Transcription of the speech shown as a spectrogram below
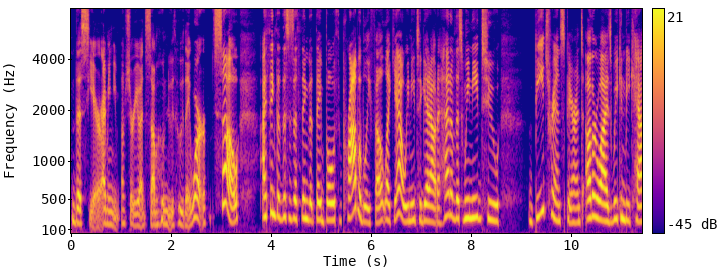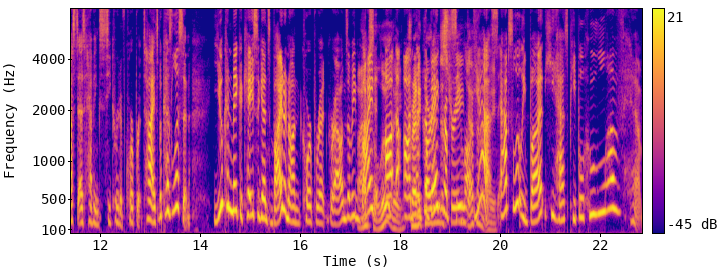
this year. I mean, I'm sure you had some who knew who they were. So I think that this is a thing that they both probably felt like, yeah, we need to get out ahead of this. We need to be transparent. Otherwise, we can be cast as having secretive corporate ties. Because listen, you can make a case against Biden on corporate grounds. I mean, Absolutely. Biden uh, on Credit like, the bankruptcy industry, law. definitely. Yes, absolutely. But he has people who love him,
